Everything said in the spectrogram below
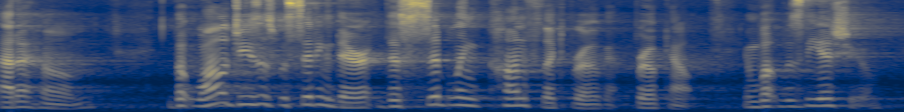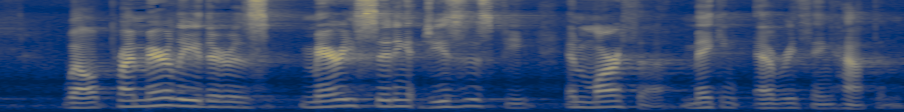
at a home. But while Jesus was sitting there, this sibling conflict broke, broke out. And what was the issue? Well, primarily there was Mary sitting at Jesus' feet and Martha making everything happen.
